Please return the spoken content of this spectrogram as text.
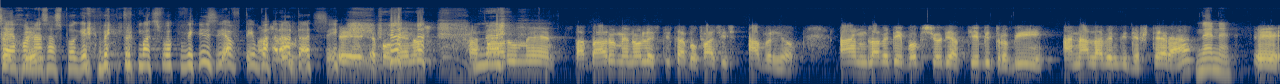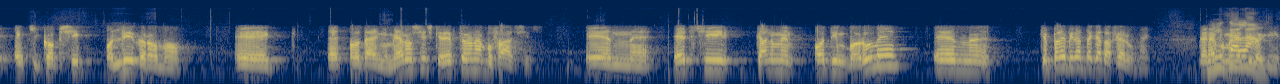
25. έχω να σας πω, κύριε Πέτρου, μας φοβίζει αυτή η παράταση. Ε, Επομένως, θα, Ναι. πάρουμε, θα πάρουμε όλες τις αποφάσεις αύριο. Αν λάβετε υπόψη ότι αυτή η Επιτροπή ανάλαβε τη Δευτέρα, Ναι, ναι. ε, έχει κόψει πολύ δρόμο. Ε, ε, πρώτα ενημέρωσης και δεύτερον αποφάσεις. έτσι κάνουμε ό,τι μπορούμε ε, και πρέπει να τα καταφέρουμε. Δεν Πολύ έχουμε καλά. επιλογή.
